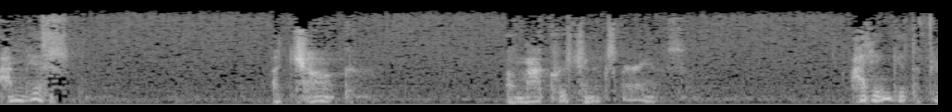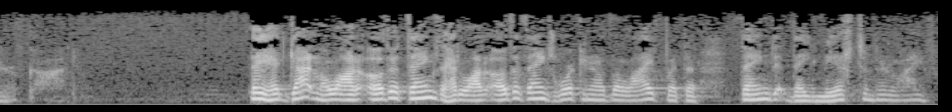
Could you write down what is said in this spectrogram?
I missed a chunk of my Christian experience. I didn't get the fear of God. They had gotten a lot of other things. They had a lot of other things working in their life, but the thing that they missed in their life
